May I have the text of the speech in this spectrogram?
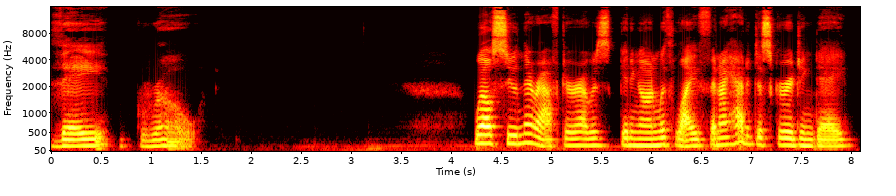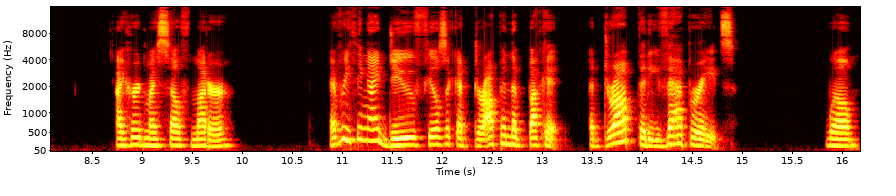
they grow. Well, soon thereafter, I was getting on with life and I had a discouraging day. I heard myself mutter, Everything I do feels like a drop in the bucket, a drop that evaporates. Well,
